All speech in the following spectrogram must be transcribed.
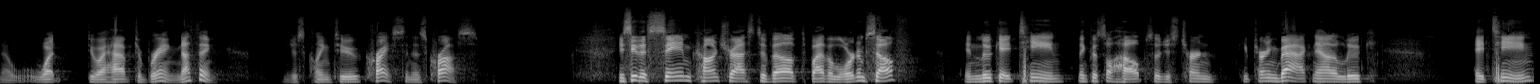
You know, what do I have to bring? Nothing. You just cling to Christ and his cross. You see the same contrast developed by the Lord himself in Luke 18. I think this will help. So just turn, keep turning back now to Luke 18.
